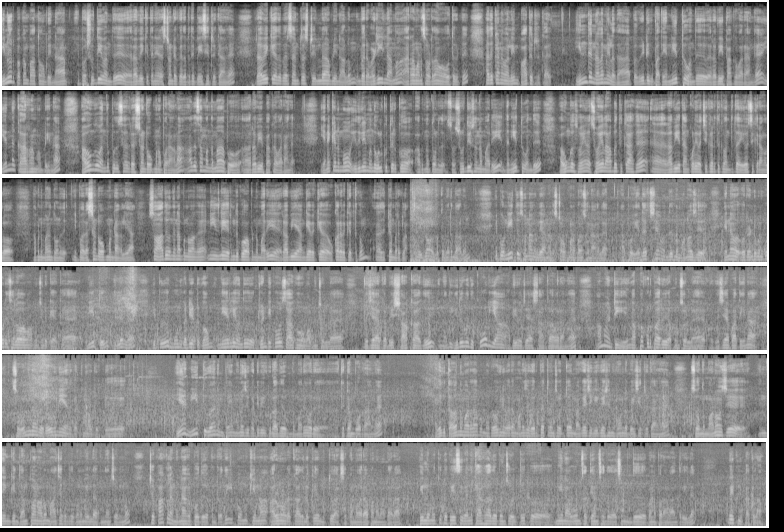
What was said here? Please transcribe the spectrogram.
இன்னொரு பக்கம் பார்த்தோம் அப்படின்னா இப்போ ஸ்ருதி வந்து ரவிக்கு தனியாக ரெஸ்டாரண்ட் வைக்கிறத பற்றி பேசிகிட்டு இருக்காங்க. ரவிக்கு அது பெருசாக இன்ட்ரெஸ்ட் இல்லை அப்படின்னாலும் வேறு வழி இல்லாமல் அரை மனசோட தான் அவன் ஒத்துக்கிட்டு அதுக்கான வேலையும் பார்த்துட்ருக்காரு இந்த நிலமையில தான் இப்போ வீட்டுக்கு பார்த்தீங்கன்னா நீத்து வந்து ரவியை பார்க்க வராங்க. என்ன காரணம் அப்படின்னா அவங்க வந்து புதுசாக ரெஸ்டாரண்ட் ஓப்பன் பண்ண போகிறாங்களாம் அது சம்மந்தமாக இப்போது ரவியை பார்க்க வராங்க. எனக்கு என்னமோ இதுலேயும் வந்து உள்குத்து இருக்கோ அப்படின்னு தான் தோணுது. ஸோ ஸ்ருதி சொன்ன மாதிரி இந்த நீத்து வந்து அவங்க சுய சுய லாபத்துக்காக ரவியை தான் கூட வச்சுக்கிறதுக்கு வந்து தான் யோசிக்கிறாங்களோ அப்படின்ற மாதிரி தோணுது. இப்போ ரெஸ்டாரண்ட் ஓப்பன் பண்ணுறாங்க இல்லையா? ஸோ அது வந்து என்ன பண்ணுவாங்க? நீ இதிலே இருந்துக்கோ அப்படின்ற மாதிரி ரவியை அங்கேயே வைக்க உட்கார வைக்கிறதுக்கும் திட்டம் இருக்கலாம். ஸோ இதுவும் ஒரு பக்கம் இருந்தாலும் இப்போது நீத்து சொன்னாங்க இல்லையா நான் ஸ்டாப் பண்ண போகிறேன்னு சொன்னாங்கல்ல. அப்போது எதர்ச்சியாக வந்து இந்த மனோஜ் என்ன ஒரு ரெண்டு மூணு கோடி செலவாகும் அப்படின்னு சொல்லி கேட்க நீத்து இல்லை இல்லை. இப்போவே ஒரு மூணு கட்டிகிட்டு இருக்கோம். நியர்லி வந்து ஒரு டுவெண்ட்டி கோர்ஸ் ஆகும் அப்படின்னு சொல்ல விஜயாவுக்கு அப்படியே ஷாக் ஆகுது. என்னது இருபது கோடியா? அப்படின்னு விஜயா ஷாக் ஆகிறாங்க ஆமாம் ஆண்டி எங்கள் அப்பா கொடுப்பாரு அப்படின்னு சொல்ல இப்போ விஜயா பார்த்தீங்கன்னா ஸோ ஒன்று அந்த ரோஹிணியை அந்த கட் பண்ணி விட்டுவிட்டு ஏன் நீத்துவை நம்ம பையன் மனோஜை கட்டி வைக்கக்கூடாது? அப்படின்ற மாதிரி ஒரு திட்டம் போடுறாங்க. அதுக்கு தகுந்த மாதிரி தான் இப்போ ரோஹிணி வேறு மனோஜை வெறுப்பேற்றுறேன்னு சொல்லிட்டு மகேஷ் கிகேஷன் ஃபோனில் பேசிகிட்டு இருக்காங்க. ஸோ இந்த மனோஜ் இந்த இங்கே ஜம்ப் ஆனாலும் ஆச்சரியப்படுறதுக்கு ஒன்றுமே இல்லை அப்படின்னு தான் சொல்லணும். ஸோ பார்க்கலாம் என்ன போகுது அப்படின்றது. இப்போ முக்கியமாக அருணோட காதலுக்கு முத்து அக்செப்ட் பண்ணுவாரா பண்ண மாட்டாரா? இல்லை முத்துட்ட பேசி வேலைக்கு ஆகாது அப்படின்னு சொல்லிட்டு இப்போ மீனாவும் சத்யாவும் சேர்ந்து ஏதாச்சும் வந்து பண்ண போகிறாங்களான்னு தெரியல. வெயிட் பண்ணி பார்க்கலாம்.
